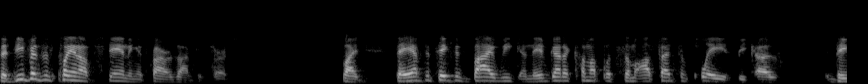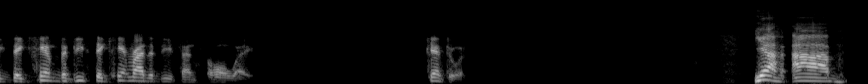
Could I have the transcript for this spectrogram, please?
The defense is playing outstanding as far as I'm concerned. But they have to take this bye week, and they've got to come up with some offensive plays because they they can't the def- they can't ride the defense the whole way. Can't do it. Yeah. Um,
